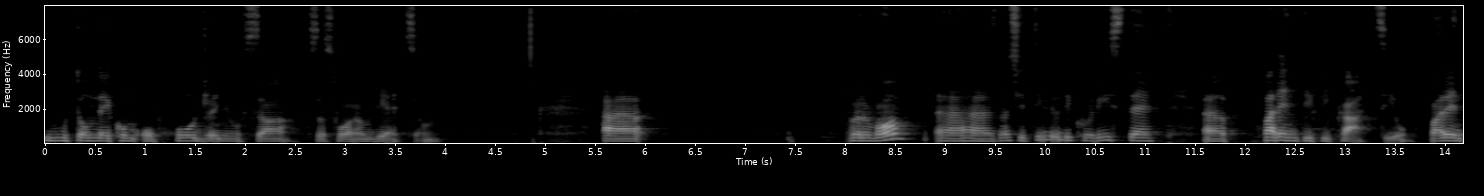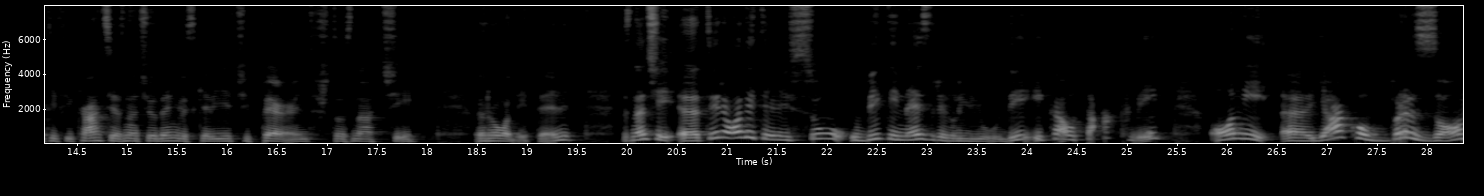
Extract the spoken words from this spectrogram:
u tom nekom obhođenju sa, sa svojom djecom. Prvo, znači ti ljudi koriste parentifikaciju. Parentifikacija znači od engleske riječi parent, što znači roditelj. Znači, e, ti roditelji su u biti nezreli ljudi i kao takvi oni e, jako brzo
